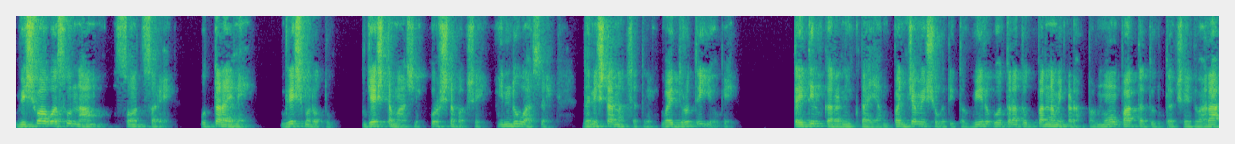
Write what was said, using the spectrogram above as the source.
विश्वावसू नाम संवत्सरे उत्तरायणे ग्रीष्म ऋतू ज्येष्ठ मासे कृष्ण पक्षे हिंदू वासरे धनिष्ठा नक्षत्रे वैधृती योगे तैतील करणयुक्तायाम पंचमी शुभतित वीर गोत्रात उत्पन्न मिकडप्प मोपात दुर्दक्षेद्वारा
